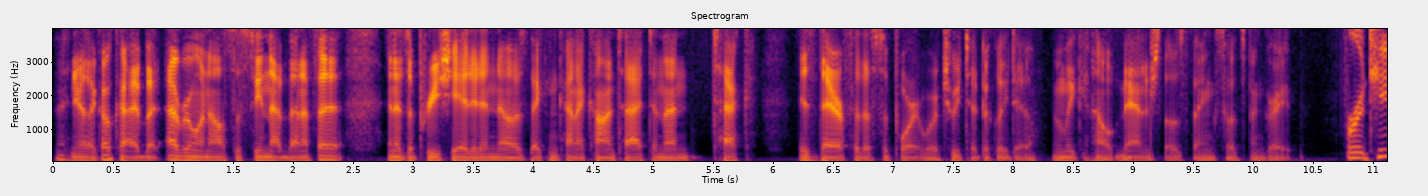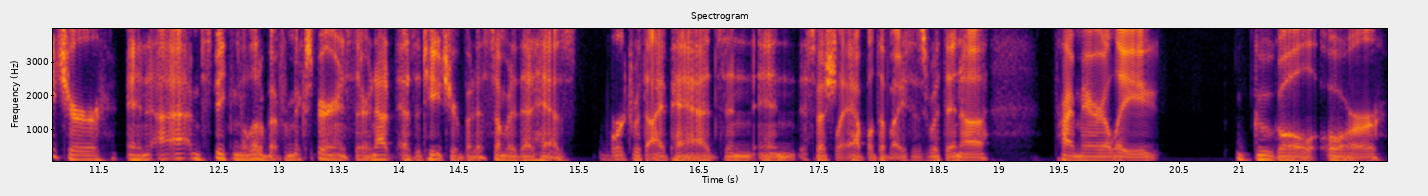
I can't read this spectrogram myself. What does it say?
And you're like okay. But everyone else has seen that benefit and has appreciated and knows they can kind of contact. And then tech is there for the support which we typically do and we can help manage those things. So it's been great for a teacher, and I'm speaking a little bit from experience there, not as a teacher, but as somebody that has worked with iPads and, and especially Apple devices within a primarily Google or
